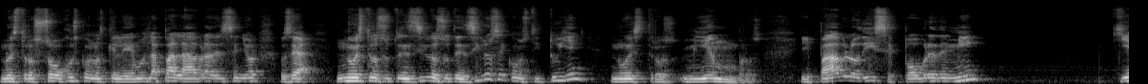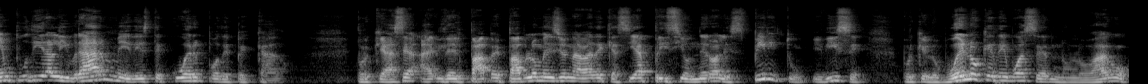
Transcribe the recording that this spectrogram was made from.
nuestros ojos con los que leemos la palabra del Señor. O sea, nuestros utensilios, los utensilios se constituyen nuestros miembros. Y Pablo dice, pobre de mí, ¿quién pudiera librarme de este cuerpo de pecado? Porque hace, el, Pablo mencionaba de que hacía prisionero al espíritu y dice, porque lo bueno que debo hacer no lo hago,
